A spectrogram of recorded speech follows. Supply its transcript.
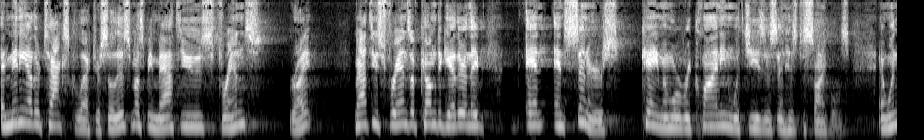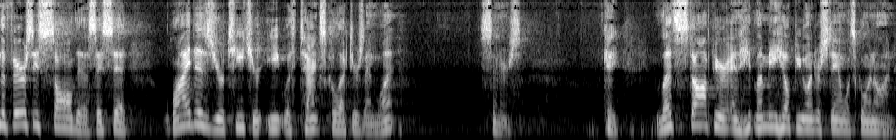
And many other tax collectors. So this must be Matthew's friends, right? Matthew's friends have come together and they and and sinners came and were reclining with Jesus and his disciples. And when the Pharisees saw this, they said, "Why does your teacher eat with tax collectors and what? Sinners." Okay, Let's stop here and let me help you understand what's going on.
